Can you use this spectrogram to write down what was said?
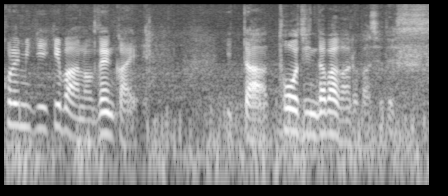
これ右行けばあの前回行った東神ダバがある場所です。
